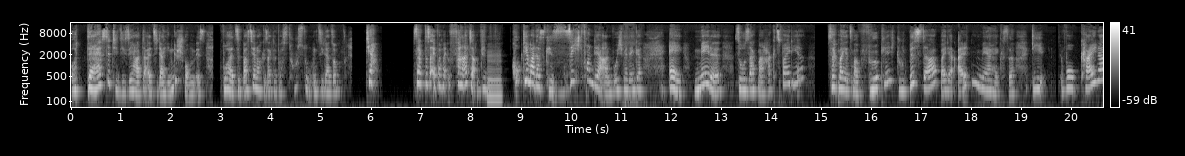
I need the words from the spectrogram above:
Audacity, die sie hatte, als sie da hingeschwommen ist, wo halt Sebastian noch gesagt hat, was tust du? Und sie dann so, tja, sag das einfach meinem Vater. Wie, Guck dir mal das Gesicht von der an, wo ich mir denke, ey, Mädel, so sag mal, hackt's bei dir? Sag mal jetzt mal wirklich, du bist da bei der alten Meerhexe, die, wo keiner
